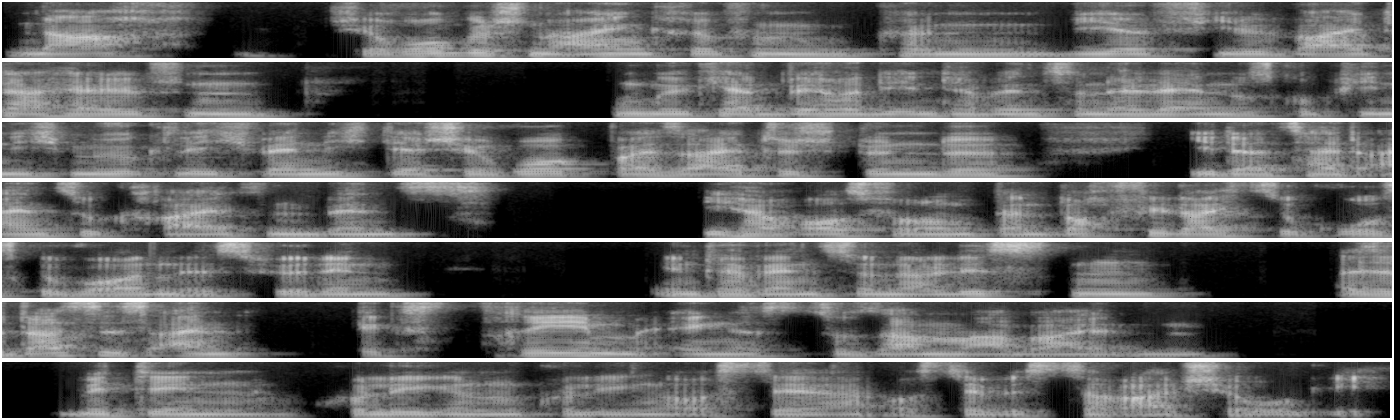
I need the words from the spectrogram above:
nach chirurgischen Eingriffen können wir viel weiterhelfen, Umgekehrt wäre die interventionelle Endoskopie nicht möglich, wenn nicht der Chirurg beiseite stünde, jederzeit einzugreifen, wenn es die Herausforderung dann doch vielleicht so groß geworden ist für den Interventionalisten. Also das ist ein extrem enges Zusammenarbeiten mit den Kolleginnen und Kollegen aus der, aus der Viszeralchirurgie.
